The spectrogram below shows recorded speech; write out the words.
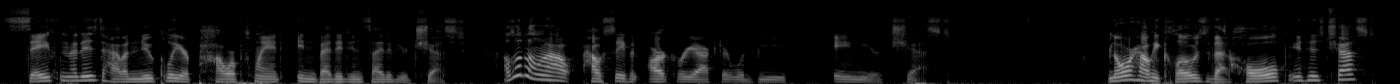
safe that is to have a nuclear power plant embedded inside of your chest. I also don't know how, how safe an arc reactor would be in your chest nor how he closed that hole in his chest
